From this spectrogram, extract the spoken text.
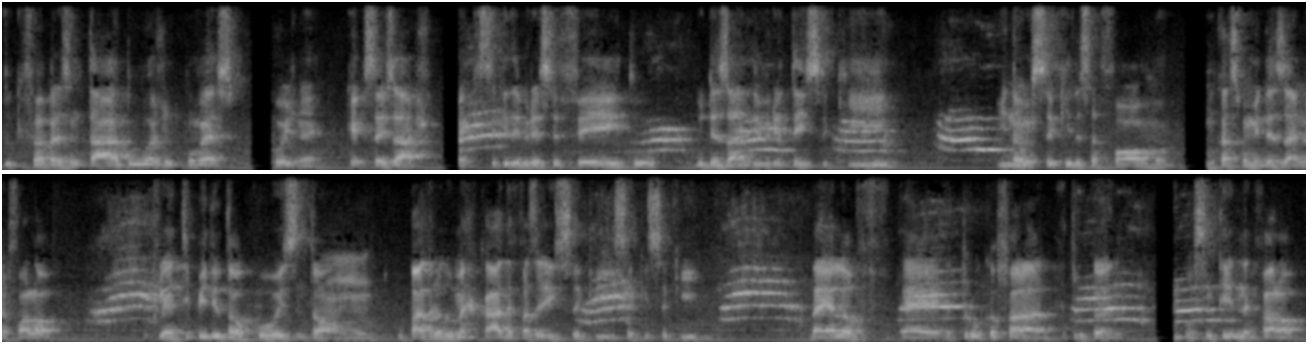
do que foi apresentado, a gente conversa depois, né? O que, é que vocês acham? É que isso aqui deveria ser feito, o design deveria ter isso aqui, e não isso aqui dessa forma. No caso, como design, eu falo, ó, o cliente pediu tal coisa, então o padrão do mercado é fazer isso aqui, isso aqui, isso aqui. Daí ela é, retruca, fala, retruca no bom sentido, né? Fala, ó,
